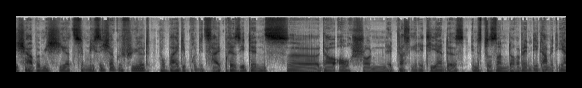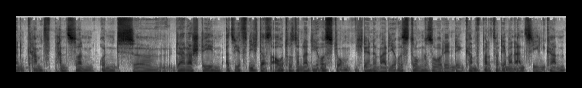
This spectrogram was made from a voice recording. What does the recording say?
Ich habe mich hier ziemlich sicher gefühlt, wobei die Polizeipräsidenz äh, da auch schon etwas irritierend ist, insbesondere wenn die da mit ihren Kampfpanzern und äh, da, da stehen, also jetzt nicht das Auto, sondern die Rüstung. Ich nenne mal die Rüstung so den, den Kampfpanzer, den man anziehen kann.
